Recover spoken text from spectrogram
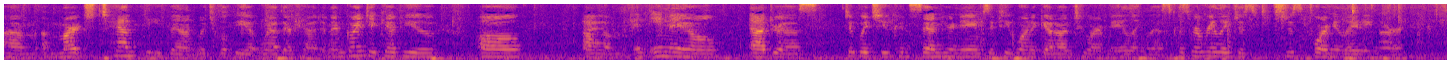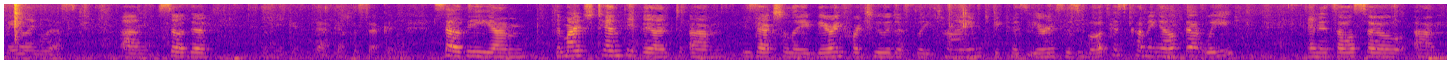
um, a March 10th event, which will be at Weatherhead. And I'm going to give you all um, an email address to which you can send your names if you want to get onto our mailing list, because we're really just just formulating our mailing list. Um, so the let me get back up a second. So the um, the March 10th event um, is actually very fortuitously timed because Iris's book is coming out that week, and it's also um,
